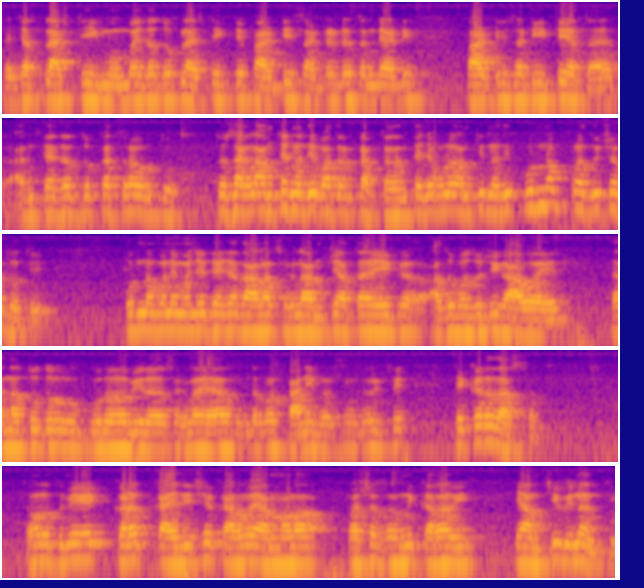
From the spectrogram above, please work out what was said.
त्याच्यात प्लास्टिक मुंबईचा जो प्लास्टिक ते पार्टी सॅटर्डे संडेसाठी पार्टीसाठी इथे येतात आणि त्याचा जो कचरा होतो तो सगळा आमच्या नदीपात्रात टाकतात आणि त्याच्यामुळे आमची नदी पूर्ण प्रदूषित होते. पूर्णपणे म्हणजे त्याच्यात आला सगळं आमची आता एक आजूबाजूची गावं आहेत त्यांना तो तो गुरं बिरं सगळं या संदर्भात पाणी भरण्याचं ते ते करत असतात. त्यामुळे तुम्ही एक कडक कायदेशीर कारवाई आम्हाला प्रशासनाने करावी ही आमची विनंती.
